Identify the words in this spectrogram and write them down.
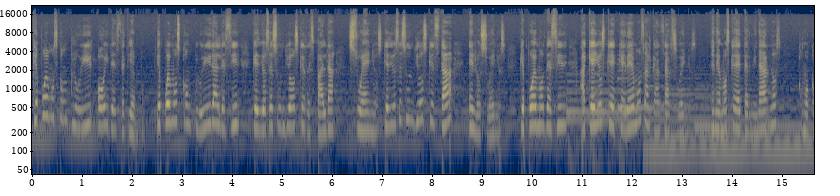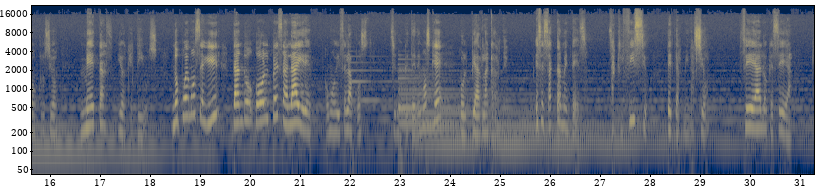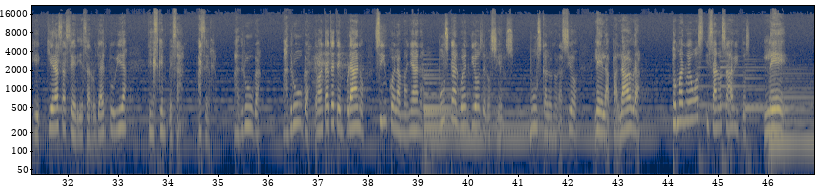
¿Qué podemos concluir hoy de este tiempo? ¿Qué podemos concluir al decir que Dios es un Dios que respalda sueños, que Dios es un Dios que está en los sueños? ¿Qué podemos decir aquellos que queremos alcanzar sueños? Tenemos que determinarnos como conclusión metas y objetivos. No podemos seguir dando golpes al aire, como dice el apóstol, sino que tenemos que golpear la carne. Es exactamente eso. Sacrificio, determinación. sea lo que sea que quieras hacer y desarrollar en tu vida, tienes que empezar a hacerlo. Madruga, madruga, levántate temprano, 5 de la mañana, busca al buen Dios de los cielos, búscalo en oración, lee la palabra, toma nuevos y sanos hábitos, lee,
